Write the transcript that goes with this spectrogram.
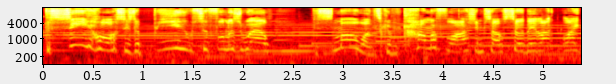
The seahorses are beautiful as well. The small ones can camouflage themselves so they look like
